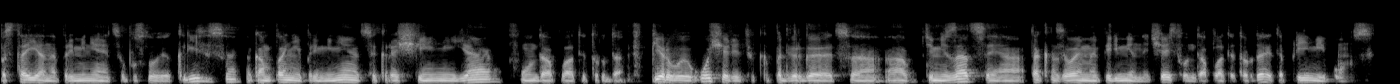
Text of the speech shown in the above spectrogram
постоянно применяется в условиях кризиса, компании применяют сокращение фонда оплаты труда. В первую очередь подвергается оптимизации а так называемая переменная часть фонда оплаты труда – это премии и бонусы.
